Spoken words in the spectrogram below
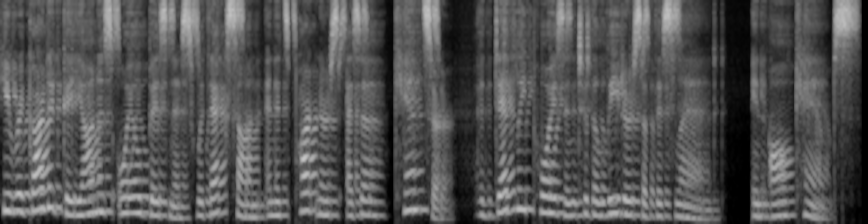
He regarded Guyana's oil business with Exxon and its partners as a cancer, a deadly poison to the leaders of this land, in all camps.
